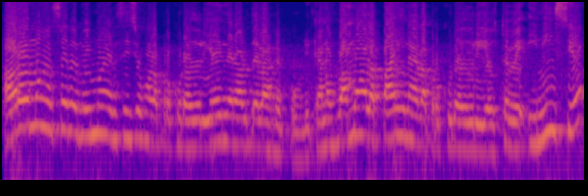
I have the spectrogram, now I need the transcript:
Ahora vamos a hacer el mismo ejercicio con la Procuraduría General de la República. Nos vamos a la página de la Procuraduría. Usted ve inicio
